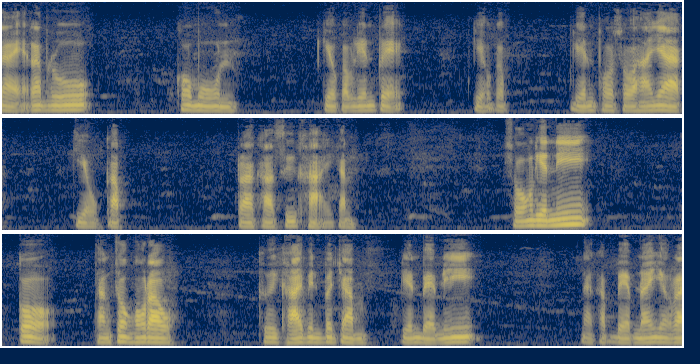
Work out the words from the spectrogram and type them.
ได้รับรู้ ข้อมูล เกี่ยวกับเหรียญแปลก เกี่ยวกับเหรียญพศหายาก เกี่ยวกับราคาซื้อขายกันสองเหรียญนนี้ก็ทางช่องของเราเคยขายเป็นประจำเหรียญแบบนี้นะครับ แบบไหนอย่างไร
